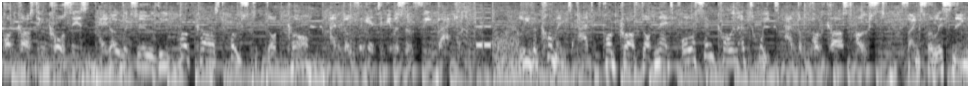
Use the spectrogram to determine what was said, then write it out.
podcasting courses, head over to thepodcasthost.com. And don't forget to give us some feedback. Leave a comment at podcraft.net or send Colin a tweet at the podcast host. Thanks for listening.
